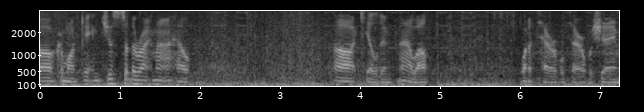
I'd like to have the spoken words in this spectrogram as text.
Oh, come on, get him just at the right amount of health. Oh, I killed him. Ah, well. What a terrible, terrible shame.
